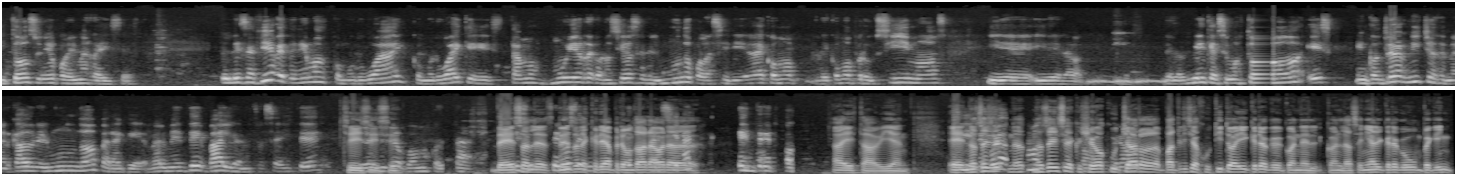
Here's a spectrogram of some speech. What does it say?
y todos unidos por las mismas raíces. El desafío que tenemos como Uruguay, como Uruguay que estamos muy bien reconocidos en el mundo por la seriedad de cómo, de cómo producimos y de, y de, lo, de lo bien que hacemos todo es encontrar nichos de mercado en el mundo para que realmente valga nuestro aceite sí, sí, sí. lo podamos cortar. De eso, les, de eso les quería preguntar ahora. Entre todos. Ahí está, bien. Eh, no, sé si, no, sé si llegó a escuchar Patricia justito ahí, creo que con el con la señal creo que hubo un pequeño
